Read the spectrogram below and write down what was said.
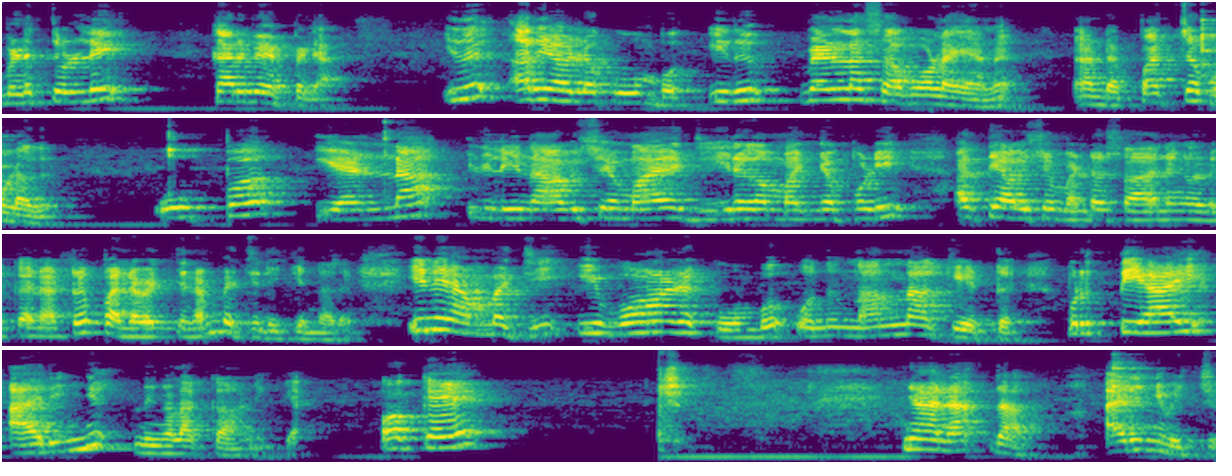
വെളുത്തുള്ളി കറിവേപ്പില. ഇത് അറിയാമല്ലോ കൂമ്പ്? ഇത് വെള്ള സവോളയാണ്. വേണ്ട പച്ചമുളക്. ഉപ്പ് എണ്ണ ഇതിൽ നിന്ന് ആവശ്യമായ ജീരകം മഞ്ഞപ്പൊടി അത്യാവശ്യം വേണ്ട സാധനങ്ങൾ എടുക്കാനായിട്ട് പലവ്യത്തിനം വെച്ചിരിക്കുന്നത്. ഇനി അമ്മച്ചി ഈ വാഴക്കൂമ്പ് ഒന്ന് നന്നാക്കിയിട്ട് വൃത്തിയായി അരിഞ്ഞ് നിങ്ങളെ കാണിക്കാം. ഓക്കെ? ഞാൻ ഇതാ അരിഞ്ഞു വെച്ചു.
